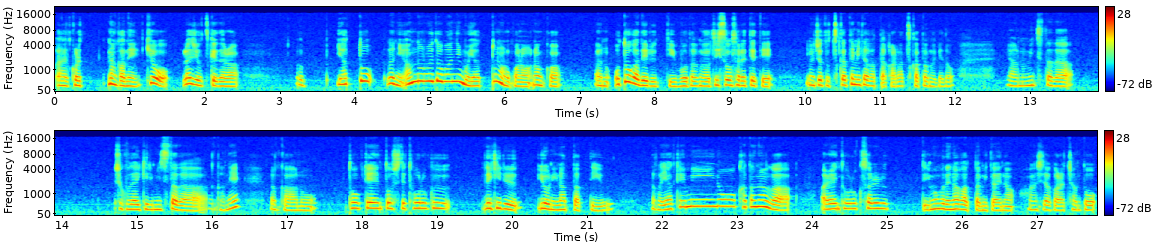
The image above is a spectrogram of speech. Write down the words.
あこれなんかね今日ラジオつけたらやっと何アンドロイド版にもやっとなのかな？なんかあの音が出るっていうボタンが実装されてて今ちょっと使ってみたかったから使ったんだけど。いやあの三忠食材切り光忠がねなんかあの刀剣として登録できるようになったっていうなんか焼け身の刀があれに登録されるって今までなかったみたいな話だからちゃんと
